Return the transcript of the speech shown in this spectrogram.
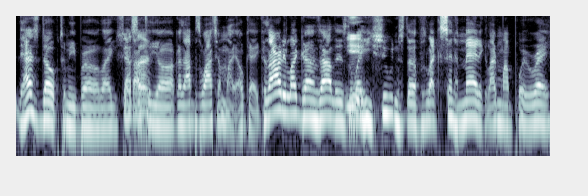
That's dope to me, bro. Like, shout Yes, out sir. to y'all because I was watching. I'm like, okay, because I already like Gonzalez. The Yeah. way he's shooting stuff is like cinematic, like my boy Ray.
